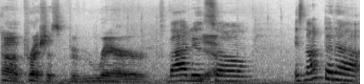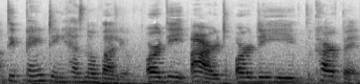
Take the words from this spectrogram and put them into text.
uh, precious, rare. value. Yeah. So it's not that uh, the painting has no value or the art or the carpet.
